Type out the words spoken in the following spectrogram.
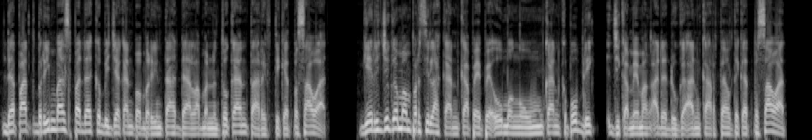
dapat berimbas pada kebijakan pemerintah dalam menentukan tarif tiket pesawat. Gary juga mempersilahkan KPPU mengumumkan ke publik jika memang ada dugaan kartel tiket pesawat,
